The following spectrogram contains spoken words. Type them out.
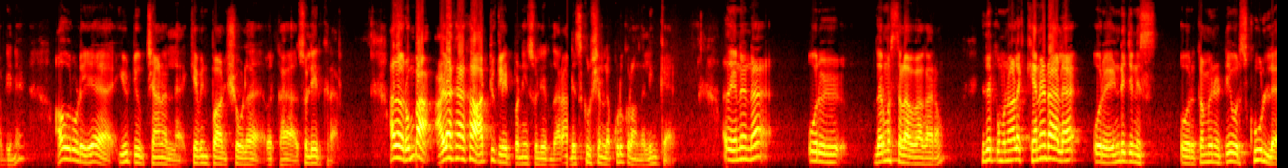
அப்படின்னு அவருடைய யூடியூப் சேனலில் கெவின் பால் ஷோவில் அவர் க சொல்லியிருக்கிறார். அதை ரொம்ப அழகாக ஆர்டிகுலேட் பண்ணி சொல்லியிருந்தார். டிஸ்கிரிப்ஷனில் கொடுக்குறோம் அந்த லிங்க்கை அது என்னென்னா ஒரு தர்மஸ்தல விவகாரம். இதற்கு முன்னால் கெனடாவில் ஒரு இண்டிஜினஸ் ஒரு கம்யூனிட்டி ஒரு ஸ்கூலில்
